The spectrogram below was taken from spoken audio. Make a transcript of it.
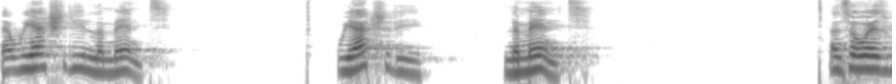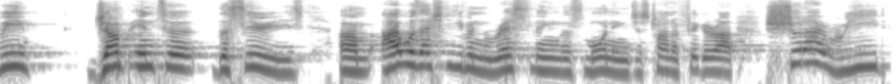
that we actually lament. We actually lament. And so as we jump into the series, um, I was actually even wrestling this morning, just trying to figure out should I read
